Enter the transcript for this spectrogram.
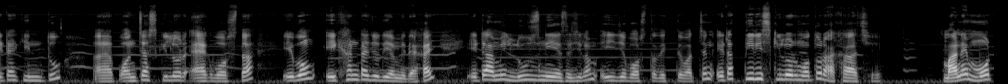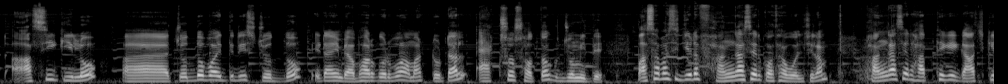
এটা কিন্তু পঞ্চাশ কিলোর এক বস্তা এবং এখানটা যদি আমি দেখাই, এটা আমি লুজ নিয়ে এসেছিলাম, এই যে বস্তা দেখতে পাচ্ছেন, এটা তিরিশ কিলোর মতো রাখা আছে। মানে মোট আশি কিলো চোদ্দ পঁয়ত্রিশ চোদ্দ, এটা আমি ব্যবহার করব আমার টোটাল একশো শতক জমিতে। পাশাপাশি যেটা ফাঙ্গাসের কথা বলছিলাম, ফাঙ্গাসের হাত থেকে গাছকে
